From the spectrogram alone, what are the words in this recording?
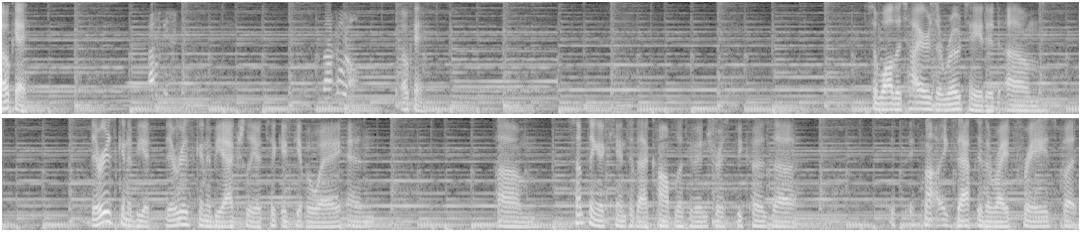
Okay. Okay. Rock and roll. Okay. So while the tires are rotated, um, there is going to be a there is going to be actually a ticket giveaway and um, something akin to that conflict of interest because uh, it's it's not exactly the right phrase, but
